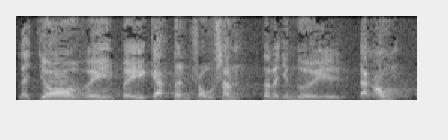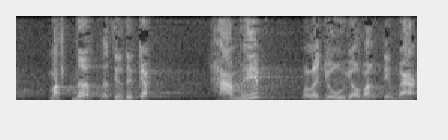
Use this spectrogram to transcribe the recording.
là do vì bị các tên sâu xanh, tức là những người đàn ông, mắc nết là thiếu tư cách, hãm hiếp hoặc là dụ dỗ bằng tiền bạc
